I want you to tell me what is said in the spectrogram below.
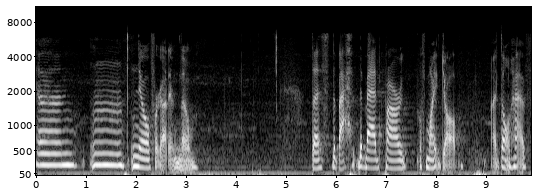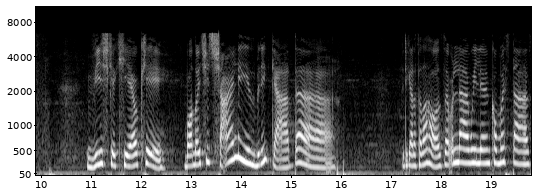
Um, mm, no, forgot him. No. That's the bad, the bad part of my job. I don't have. Vixe, que é o quê? Boa noite, Charles. Obrigada. Obrigada pela rosa. Olá, William, como estás?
